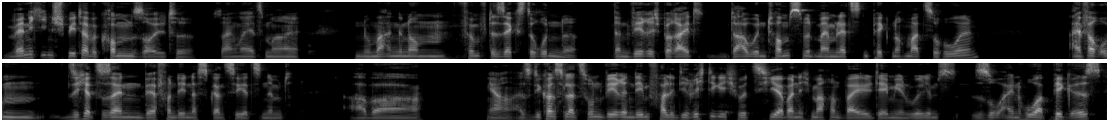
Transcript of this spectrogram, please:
wenn ich ihn später bekommen sollte, sagen wir jetzt mal, nur mal angenommen, fünfte, sechste Runde, dann wäre ich bereit, Darwin Thompson mit meinem letzten Pick nochmal zu holen. Einfach um sicher zu sein, wer von denen das Ganze jetzt nimmt. Aber ja, also die Konstellation wäre in dem Falle die richtige. Ich würde es hier aber nicht machen, weil Damian Williams so ein hoher Pick ist.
